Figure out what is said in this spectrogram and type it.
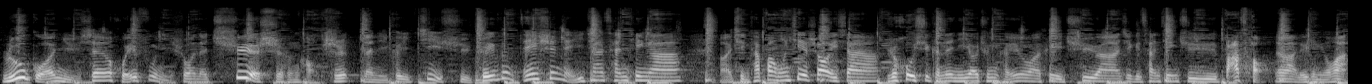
如果女生回复你说呢，确实很好吃，那你可以继续追问，哎，是哪一家餐厅啊？啊，请他帮忙介绍一下呀。比如后续可能你邀请朋友啊，可以去啊这个餐厅去拔草，对吧？流行的话。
